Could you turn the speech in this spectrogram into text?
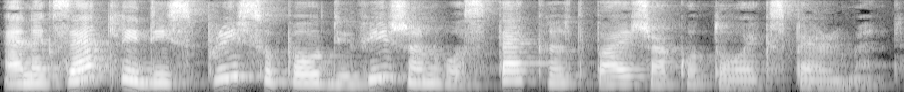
And exactly this presupposed division was tackled by Jacotot experiment.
